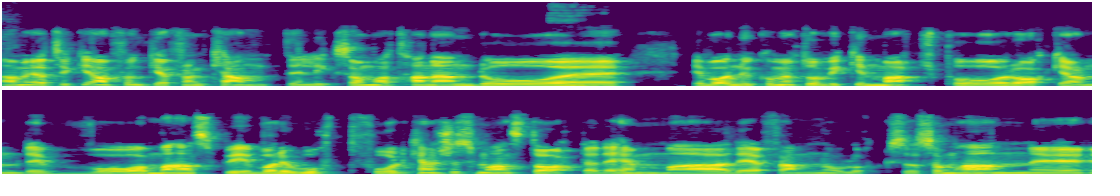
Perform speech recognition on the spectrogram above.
Ja, men jag tycker han funkar från kanten liksom. Att han ändå... Mm. Eh, det var, nu kommer jag inte ihåg vilken match på rak arm det var. Men han spel, var det Watford kanske som han startade hemma? Det 5-0 också. Som han... Eh,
